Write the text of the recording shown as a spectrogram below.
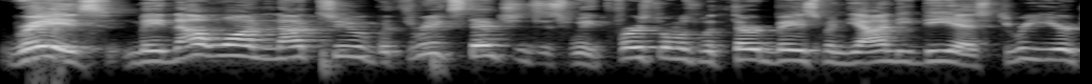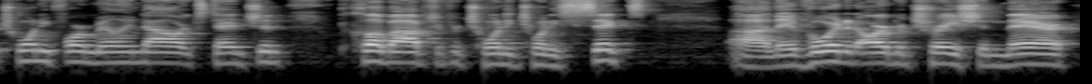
Rays made not one, not two, but three extensions this week. First one was with third baseman Yandy Diaz, three-year, $24 million extension, club option for 2026. Uh, they avoided arbitration there.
